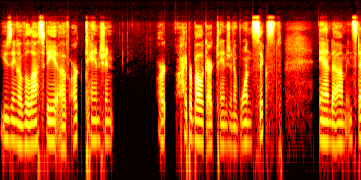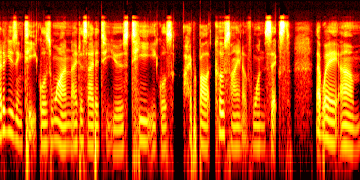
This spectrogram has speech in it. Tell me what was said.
using a velocity of arctangent arc, hyperbolic arctangent of 1 sixth And um, instead of using t equals 1, I decided to use t equals hyperbolic cosine of 1 sixth. That way, um,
